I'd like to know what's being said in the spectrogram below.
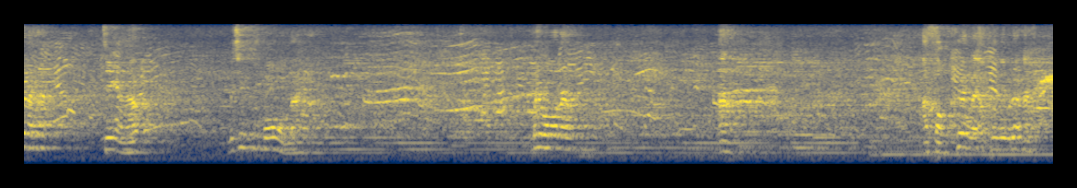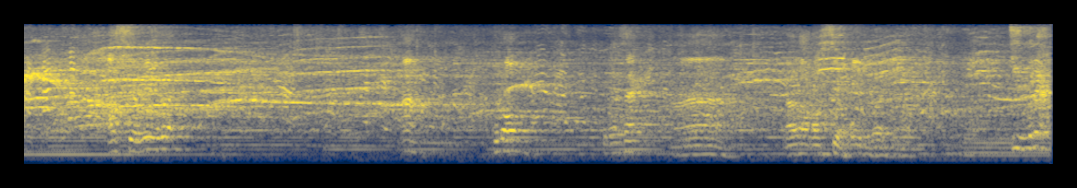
ปะนะครับจริงเหรอครับ ไม่ใช่ที่โมผมนะ ไม่โมนะ อะ อะสองเครื่องเลยเอาเครื่องนี้มาด้วยอะเอาเสียวมี่มาด้วยอะคุณอมคุณอมแซกอ่า แล้วเราเอาเสียวมี่มาด้วยจริงปะเนี่ย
